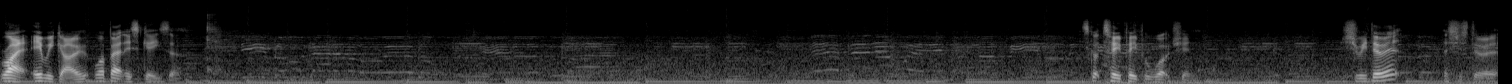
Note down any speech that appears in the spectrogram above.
Right, here we go. What about this geezer? He's got two people watching. Should we do it? Let's just do it.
